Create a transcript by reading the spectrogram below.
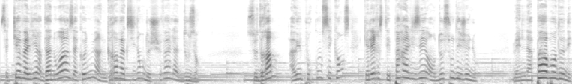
Cette cavalière danoise a connu un grave accident de cheval à 12 ans. Ce drame a eu pour conséquence qu'elle est restée paralysée en dessous des genoux. Mais elle n'a pas abandonné.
